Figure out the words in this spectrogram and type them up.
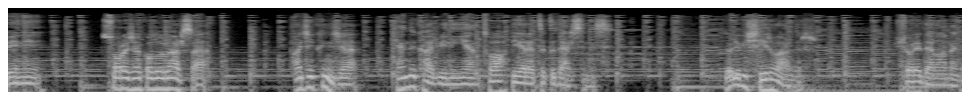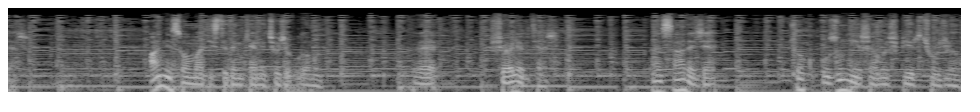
Beni soracak olurlarsa acıkınca kendi kalbini yiyen tuhaf bir yaratıktı dersiniz. Böyle bir şiir vardır. Şöyle devam eder. Annesi olmak istedim kendi çocukluğumun. Ve şöyle biter. Ben sadece çok uzun yaşamış bir çocuğum.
